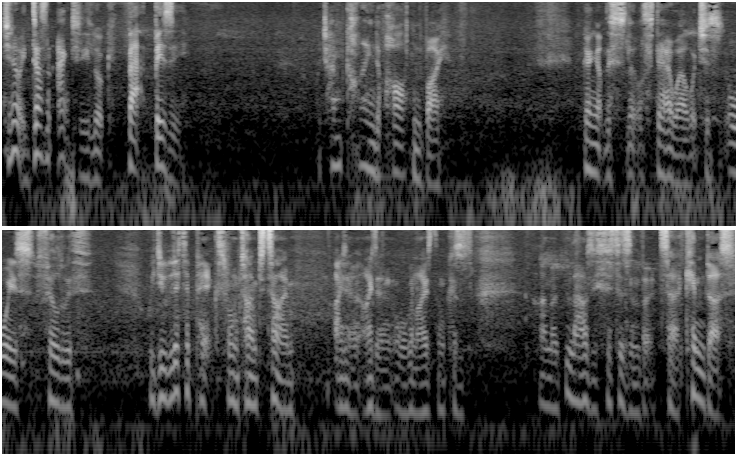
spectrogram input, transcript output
Do you know, it doesn't actually look that busy, which I'm kind of heartened by. Going up this little stairwell, which is always filled with. We do litter picks from time to time. I don't. I don't organise them because I'm a lousy citizen, but uh, Kim does.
